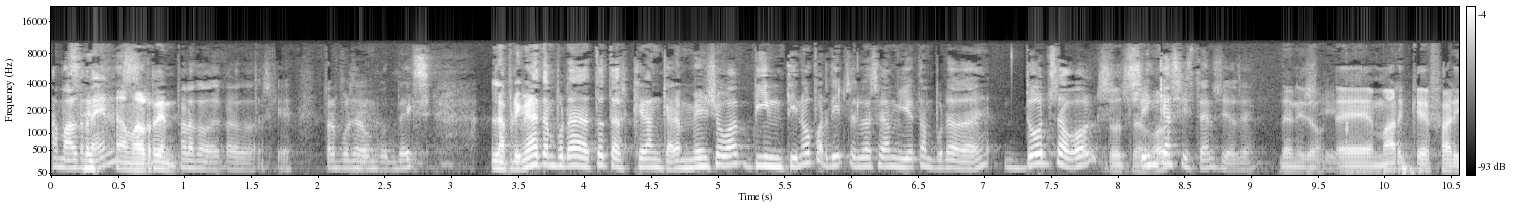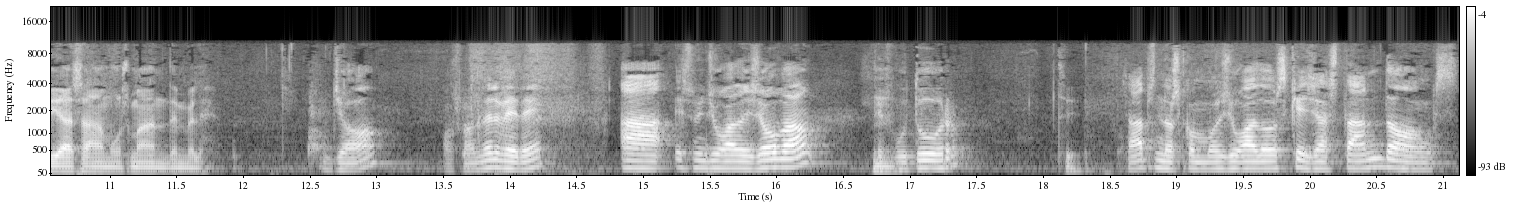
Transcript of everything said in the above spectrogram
Amb el Sí, Rennes... amb el Rennes. Perdó, eh? Perdó, és que per posar un context. La primera temporada de totes, que era encara més jove, 29 partits és la seva millor temporada, eh? 12 gols, 12 5 gols. assistències, eh? déu nhi Sí. eh, Marc, què faries amb Usman Dembélé? Jo, Osman Delvere, uh, és un jugador jove, té futur, Sí. saps? No és com molts jugadors que ja estan, doncs,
